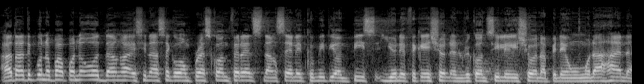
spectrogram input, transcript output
At ating po napapanood ang uh, sinasagawang press conference ng Senate Committee on Peace, Unification and Reconciliation na pinangungunahan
